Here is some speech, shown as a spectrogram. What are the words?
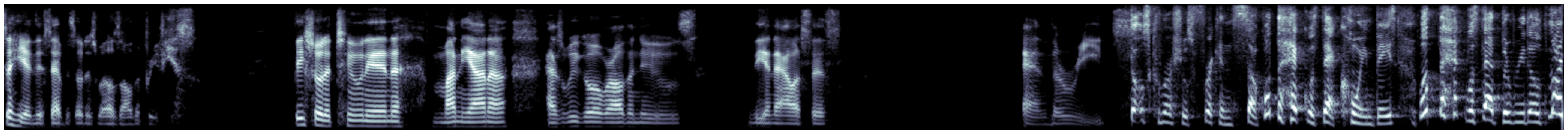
to hear this episode as well as all the previous. Be sure to tune in mañana as we go over all the news, the analysis, and the reads. Those commercials freaking suck. What the heck was that Coinbase? What the heck was that Doritos? My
